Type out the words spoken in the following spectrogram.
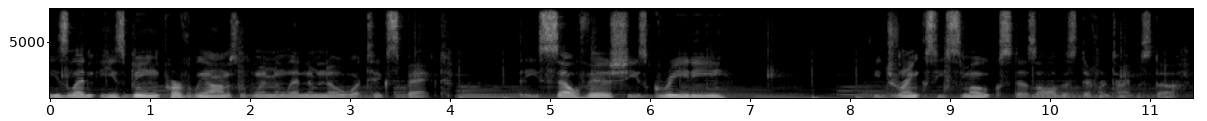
he's letting he's being perfectly honest with women, letting them know what to expect. That he's selfish, he's greedy, he drinks, he smokes, does all this different type of stuff.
